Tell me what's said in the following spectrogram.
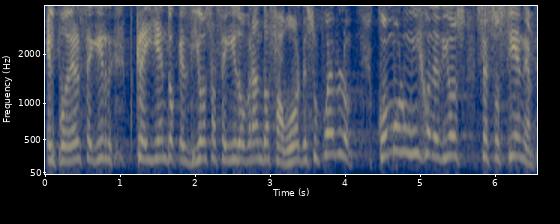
el poder seguir creyendo que Dios ha seguido obrando a favor de su pueblo. ¿Cómo un hijo de Dios se sostiene?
